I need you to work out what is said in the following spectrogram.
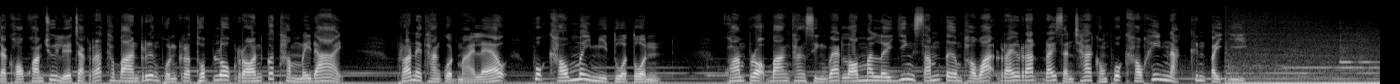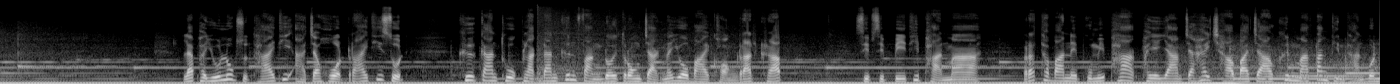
จะขอความช่วยเหลือจากรัฐบาลเรื่องผลกระทบโลกร้อนก็ทำไม่ได้ เพราะในทางกฎหมายแล้ว พวกเขาไม่มีตัวตน ความเปราะบางทางสิ่งแวดล้อมมันเลยยิ่งซ้ำเติมภาวะไร้รัฐไร้สัญชาติของพวกเขาให้หนักขึ้นไปอีก และพายุลูกสุดท้ายที่อาจจะโหดร้ายที่สุด คือการถูกผลักดันขึ้นฝั่งโดยตรงจากนโยบายของรัฐครับ 10 10 ปีที่ผ่านมา รัฐบาลในภูมิภาคพยายามจะให้ชาวบาจาวขึ้นมาตั้งถิ่นฐานบน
